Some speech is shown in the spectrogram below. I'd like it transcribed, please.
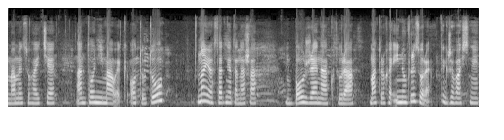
mamy, słuchajcie, Antoni Małek, o tu, tu. No i ostatnia ta nasza Bożena, która ma trochę inną fryzurę. Także właśnie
